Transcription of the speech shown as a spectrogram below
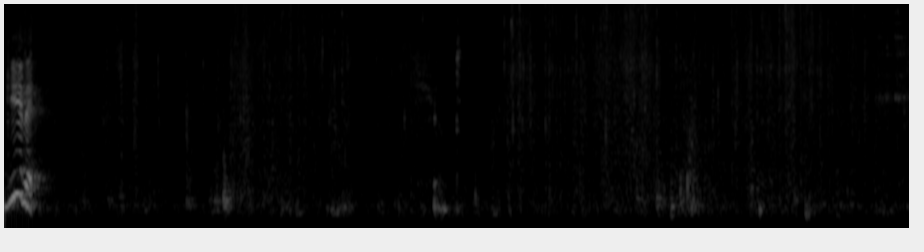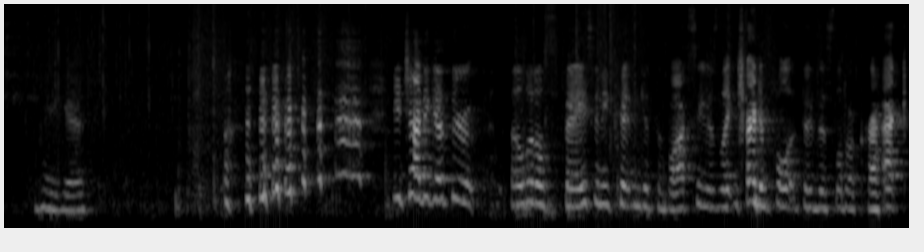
Get it. There you go. he tried to go through a little space and he couldn't get the box. He was like trying to pull it through this little crack.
